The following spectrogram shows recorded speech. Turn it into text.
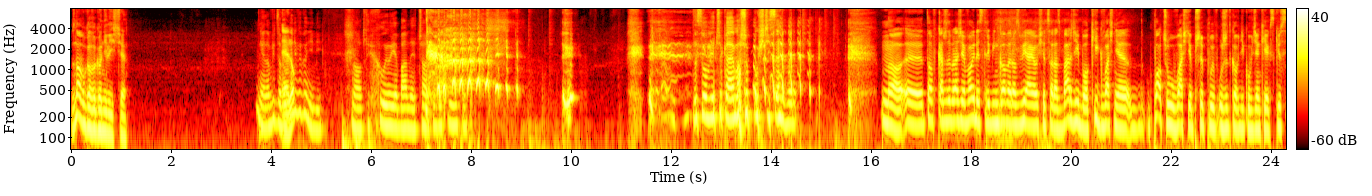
Znowu go wygoniliście. Nie no, widzowie Elo? nie wygonili. No, ty chuju jebany, zamknijcie. Dosłownie czekałem aż opuści serwer. No, y, to w każdym razie wojny streamingowe rozwijają się coraz bardziej, bo Kik właśnie poczuł właśnie przypływ użytkowników dzięki XQC.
